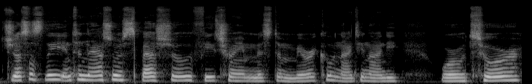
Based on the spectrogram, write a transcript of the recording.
Justice League International Special featuring Mr. Miracle 1990 World Tour.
